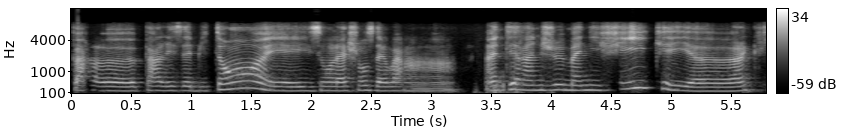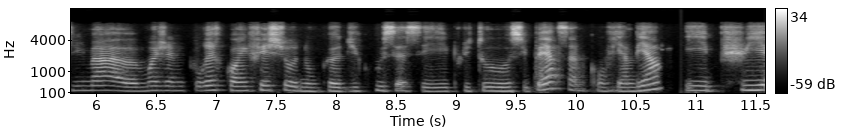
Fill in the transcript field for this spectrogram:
par, euh, par les habitants et ils ont la chance d'avoir un, terrain de jeu magnifique et euh, un climat. Moi, j'aime courir quand il fait chaud, donc du coup, ça c'est plutôt super, ça me convient bien. Et puis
